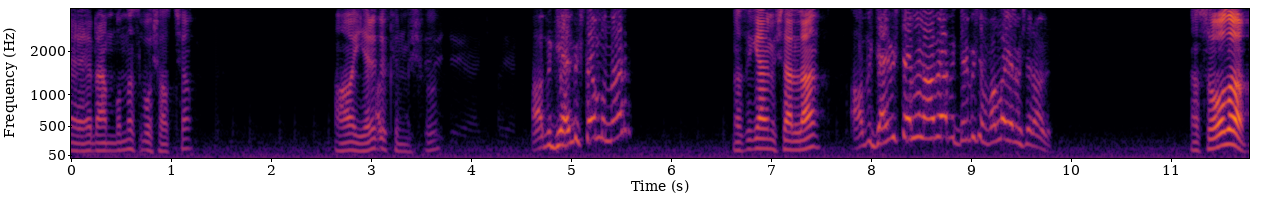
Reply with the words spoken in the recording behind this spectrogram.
Ee, ben bunu nasıl boşaltacağım? Aa yere dökülmüş bu. Abi gelmiş lan bunlar. Nasıl gelmişler lan? Abi gelmişler lan abi abi gelmişler. Vallahi gelmişler abi. Nasıl oğlum?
